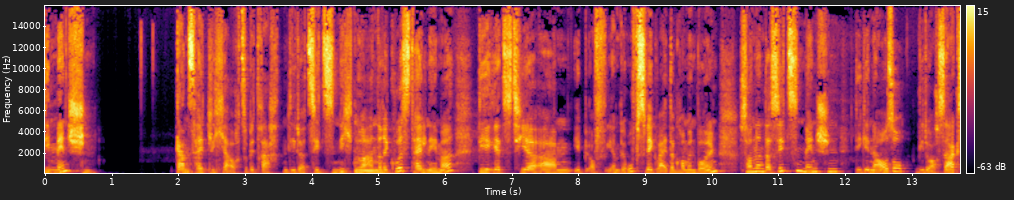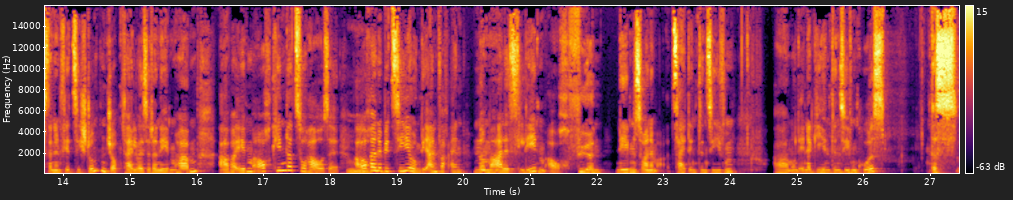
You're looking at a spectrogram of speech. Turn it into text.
die Menschen ganzheitlicher auch zu betrachten, die dort sitzen. Nicht nur mhm. andere Kursteilnehmer, die jetzt hier ähm, auf ihrem Berufsweg weiterkommen mhm. wollen, sondern da sitzen Menschen, die genauso, wie du auch sagst, einen 40-Stunden-Job teilweise daneben haben, aber eben auch Kinder zu Hause, mhm. auch eine Beziehung, die einfach ein normales Leben auch führen, neben so einem zeitintensiven ähm, und energieintensiven Kurs. Das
